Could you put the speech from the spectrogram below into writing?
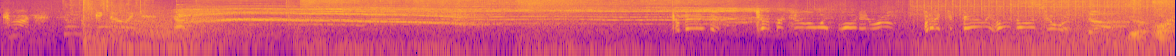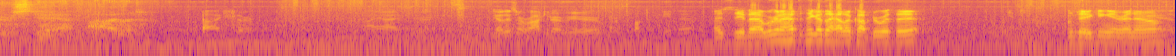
Come on, let's get going. Got him. Commander! Chopper Zulu 1 en route, but I can barely hold on to her! Your orders stand, pilot. Aye, sir. Aye, aye, sir. Yo, there's a rocket over here. We're gonna fucking need that. I see that. We're gonna have to take out the helicopter with it. I'm taking it right now. Yeah,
